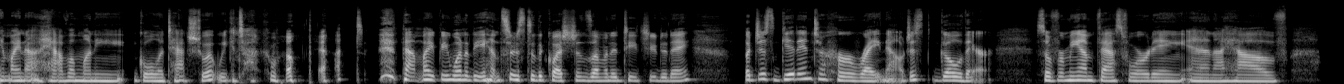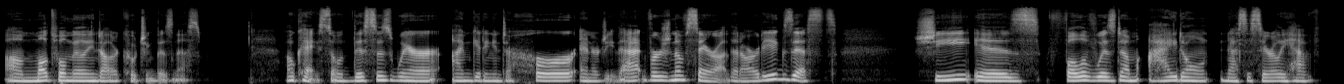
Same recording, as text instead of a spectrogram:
it might not have a money goal attached to it. We can talk about that. That might be one of the answers to the questions I'm going to teach you today. But just get into her right now. Just go there. So for me, I'm fast forwarding and I have a multiple million dollar coaching business. Okay, so this is where I'm getting into her energy, that version of Sarah that already exists. She is full of wisdom I don't necessarily have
